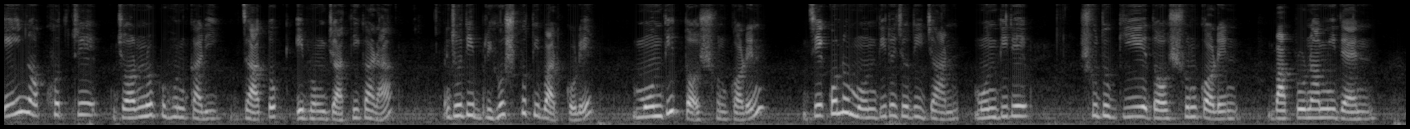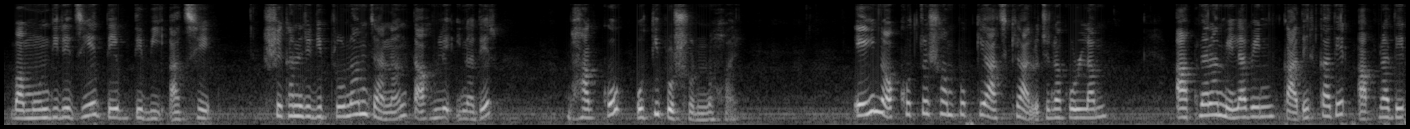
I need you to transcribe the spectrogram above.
এই নক্ষত্রে জন্মগ্রহণকারী জাতক এবং জাতিকারা যদি বৃহস্পতিবার করে মন্দির দর্শন করেন, যে কোনো মন্দিরে যদি যান, মন্দিরে শুধু গিয়ে দর্শন করেন বা প্রণামী দেন বা মন্দিরে যে দেবদেবী আছে, সেখানে যদি প্রণাম জানান, তাহলে ইনাদের ভাগ্য অতি প্রসন্ন হয়। এই নক্ষত্র সম্পর্কে আজকে আলোচনা করলাম। আপনারা মেলাবেন কাদের কাদের, আপনাদের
